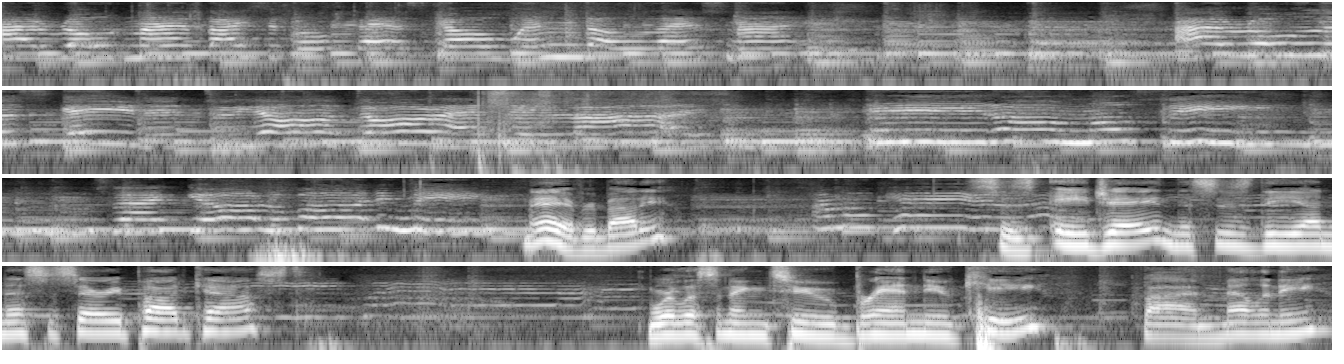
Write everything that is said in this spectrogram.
a bicycle past your window last night. I roller skated to your door at daylight. It almost seems like you're avoiding me. Hey, everybody. I'm okay. This is AJ, and this is the Unnecessary Podcast. We're listening to Brand New Key by Melanie.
